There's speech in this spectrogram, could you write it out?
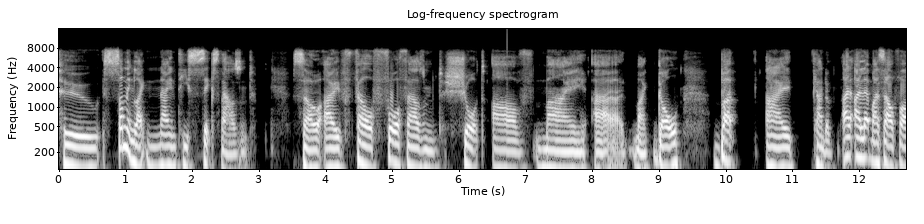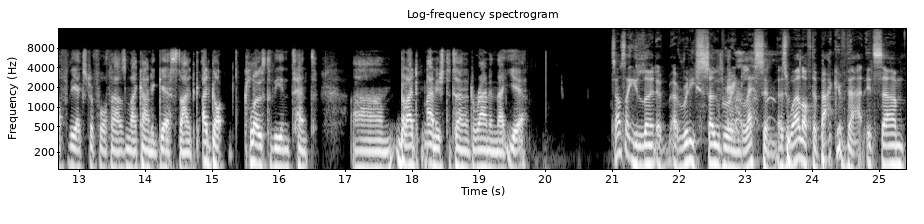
to something like 96,000. So I fell 4,000 short of my uh, my goal, but I kind of I, I let myself off the extra 4,000. I kind of guessed I'd I'd got close to the intent, um, but I'd managed to turn it around in that year. Sounds like you learned a, a, really sobering lesson as well off the back of that. It's um,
